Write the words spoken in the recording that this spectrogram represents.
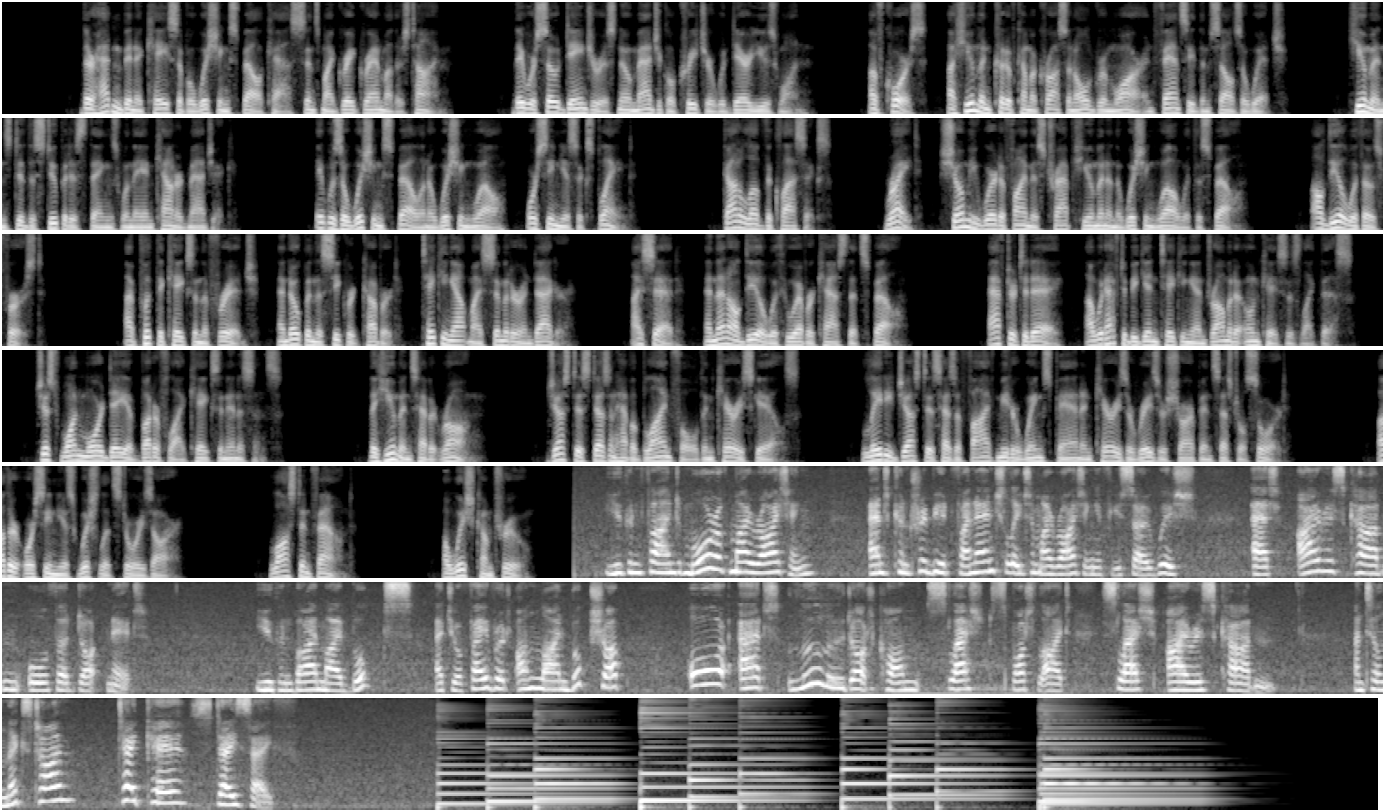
There hadn't been a case of a wishing spell cast since my great grandmother's time. They were so dangerous no magical creature would dare use one. Of course, a human could have come across an old grimoire and fancied themselves a witch. Humans did the stupidest things when they encountered magic. It was a wishing spell and a wishing well, Orsinius explained. Gotta love the classics. Right, show me where to find this trapped human and the wishing well with the spell. I'll deal with those first. I put the cakes in the fridge, and opened the secret cupboard, taking out my scimitar and dagger. I said, and then I'll deal with whoever cast that spell. After today, I would have to begin taking Andromeda own cases like this. Just one more day of butterfly cakes and innocence. The humans have it wrong. Justice doesn't have a blindfold and carry scales. Lady Justice has a 5 meter wingspan and carries a razor sharp ancestral sword. Other Orsinius Wishlet stories are Lost and Found. A Wish Come True. You can find more of my writing and contribute financially to my writing if you so wish at iriscardenauthor.net. You can buy my books at your favourite online bookshop or at lulu.com slash spotlight slash iriscarden. Until next time, take care, stay safe.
